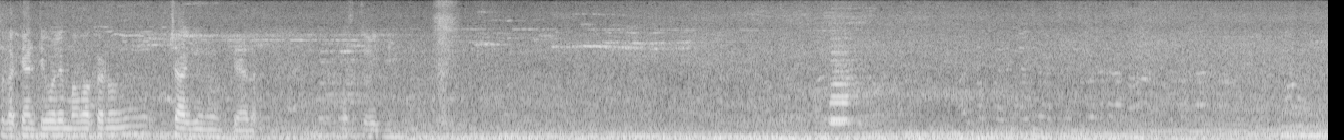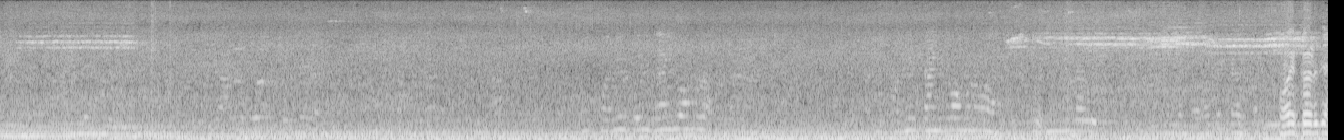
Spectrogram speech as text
चला कॅन्टीनवाले मामाकडून चहा घेऊन येऊ प्यायला. मस्तपैकी. होय कर द्या.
